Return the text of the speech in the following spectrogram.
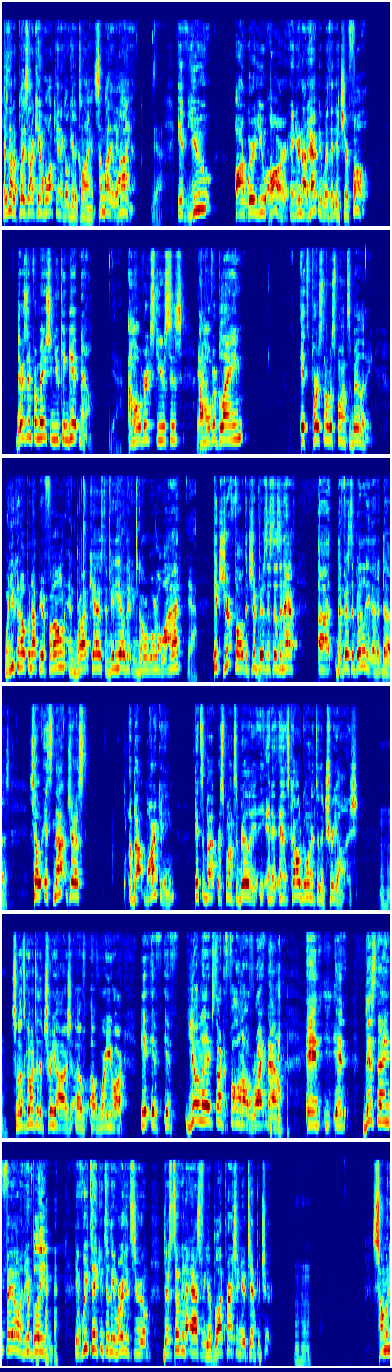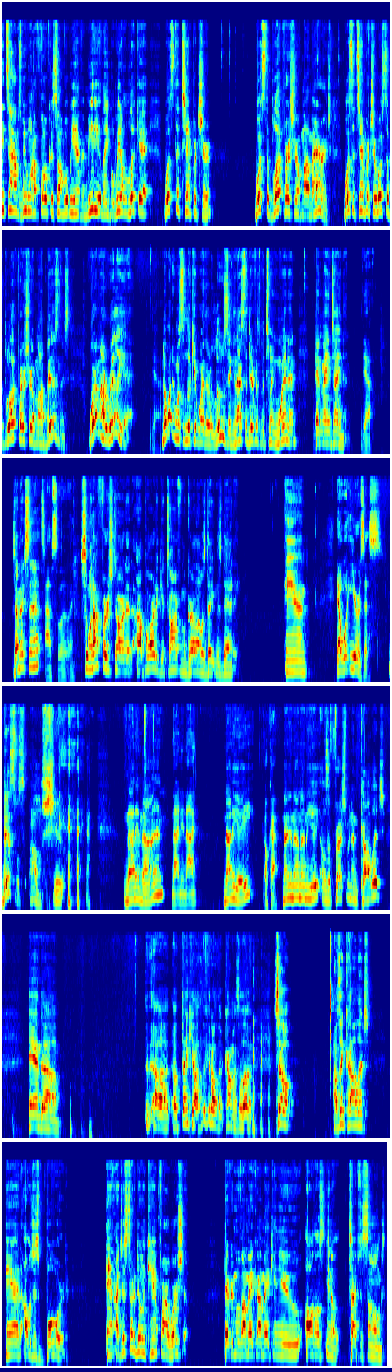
There's not a place I can't walk in and go get a client. Somebody lying. Yeah. If you are where you are and you're not happy with it, it's your fault. There's information you can get now. Yeah. I'm over excuses. I'm over blame. It's personal responsibility. When you can open up your phone and broadcast a video that can go worldwide, Yeah. it's your fault that your business doesn't have uh, the visibility that it does. So it's not just about marketing; it's about responsibility, and, it, and it's called going into the triage. So let's go into the triage of, of where you are. If if your legs started falling off right now, and and this thing fell and you're bleeding, if we take you to the emergency room, they're still going to ask for your blood pressure and your temperature. Mm-hmm. So many times we want to focus on what we have immediately, but we don't look at what's the temperature, what's the blood pressure of my marriage, what's the temperature, what's the blood pressure of my business, where am I really at? Yeah. Nobody wants to look at where they're losing, and that's the difference between winning and maintaining. Yeah. Does that make sense? Absolutely. So when I first started, I borrowed a guitar from a girl I was dating's daddy. And Now, what year is this? this was, oh shoot, 99, 99? 98? Okay. 99, 98. I was a freshman in college. And um, uh, oh, thank y'all. Look at all the comments. I love it. so I was in college and I was just bored. And I just started doing campfire worship. Every move I make, I'm making you, all those, you know, types of songs.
